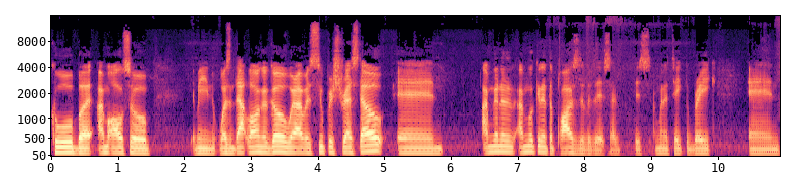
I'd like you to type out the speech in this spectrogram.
cool. But I'm also, I mean, wasn't that long ago where I was super stressed out, and I'm gonna, I'm looking at the positive of this. I this, I'm gonna take the break and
